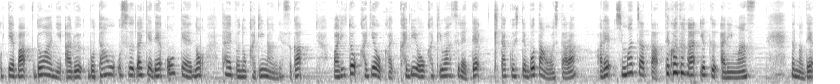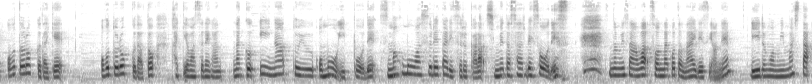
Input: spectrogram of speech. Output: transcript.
おけばドアにあるボタンを押すだけで OK のタイプの鍵なんですが割と鍵を鍵を書き忘れて帰宅してボタンを押したらあれ閉まっちゃったってことがよくあります。なのでオートロックだけオートロックだと書き忘れがなくいいなという思う一方でスマホも忘れたりするから締め出されそうです。つのみさんはそんなことないですよね。リールも見ました。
